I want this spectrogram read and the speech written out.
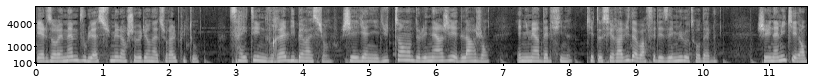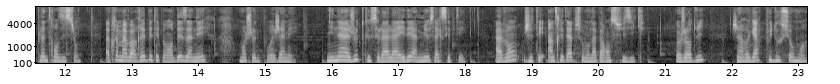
et elles auraient même voulu assumer leur chevelure naturelle plus tôt. Ça a été une vraie libération. J'y ai gagné du temps, de l'énergie et de l'argent, énumère Delphine, qui est aussi ravie d'avoir fait des émules autour d'elle. J'ai une amie qui est en pleine transition. Après m'avoir répété pendant des années, moi je ne pourrais jamais. Nina ajoute que cela l'a aidé à mieux s'accepter. Avant, j'étais intraitable sur mon apparence physique. Aujourd'hui, j'ai un regard plus doux sur moi,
